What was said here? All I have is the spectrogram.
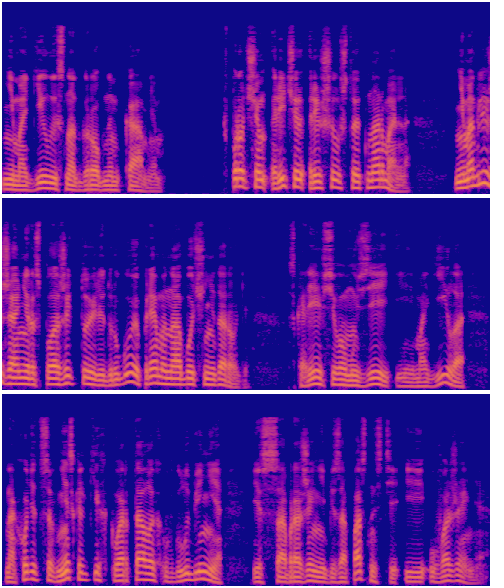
ни могилы с надгробным камнем. Впрочем, Ричард решил, что это нормально. Не могли же они расположить то или другое прямо на обочине дороги? Скорее всего, музей и могила находятся в нескольких кварталах в глубине из соображений безопасности и уважения.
